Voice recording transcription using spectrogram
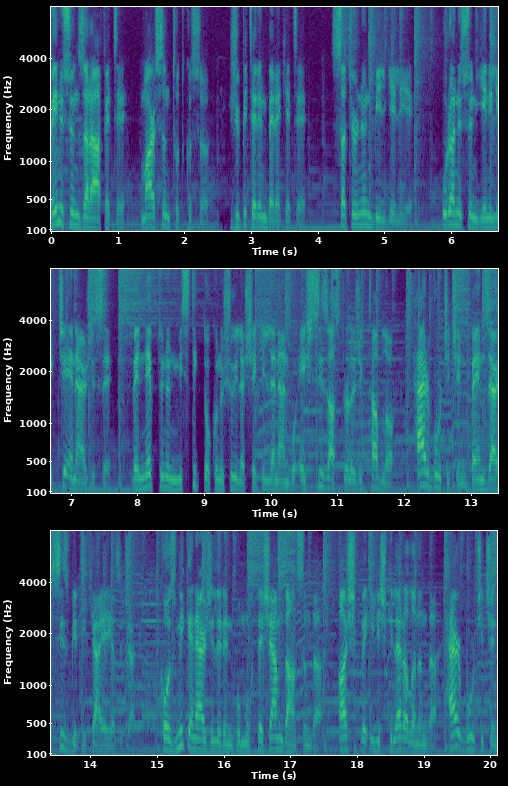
Venüs'ün zarafeti, Mars'ın tutkusu, Jüpiter'in bereketi, Satürn'ün bilgeliği, Uranüs'ün yenilikçi enerjisi ve Neptün'ün mistik dokunuşuyla şekillenen bu eşsiz astrolojik tablo, her burç için benzersiz bir hikaye yazacak. Kozmik enerjilerin bu muhteşem dansında, aşk ve ilişkiler alanında her burç için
